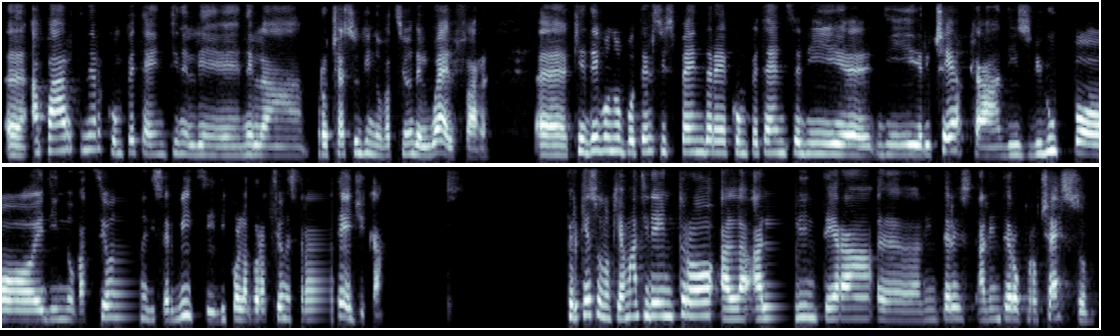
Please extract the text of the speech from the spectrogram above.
eh, a partner competenti nel processo di innovazione del welfare, eh, che devono potersi spendere competenze di, eh, di, ricerca, di sviluppo e di innovazione di servizi, di collaborazione strategica perché sono chiamati dentro all'intero all processo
